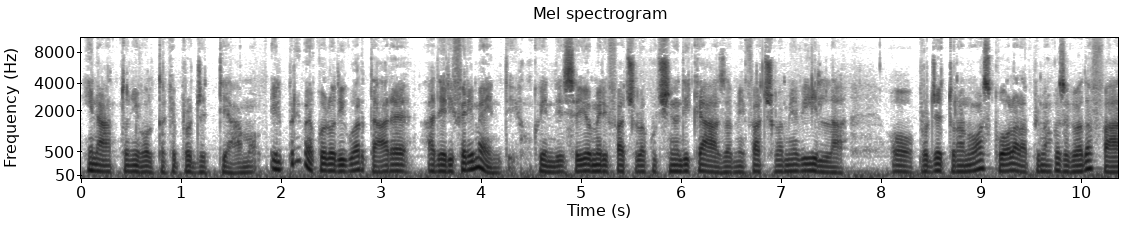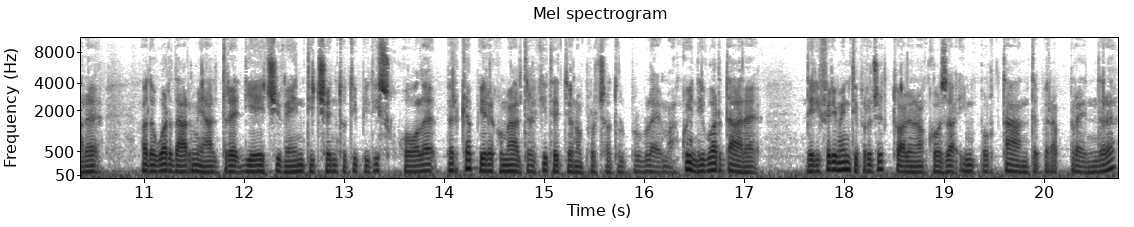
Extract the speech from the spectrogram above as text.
in atto ogni volta che progettiamo. Il primo è quello di guardare a dei riferimenti, quindi se io mi rifaccio la cucina di casa, mi faccio la mia villa o progetto una nuova scuola, la prima cosa che vado a fare vado a guardarmi altre 10, 20, 100 tipi di scuole per capire come altri architetti hanno approcciato il problema. Quindi guardare dei riferimenti progettuali è una cosa importante per apprendere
